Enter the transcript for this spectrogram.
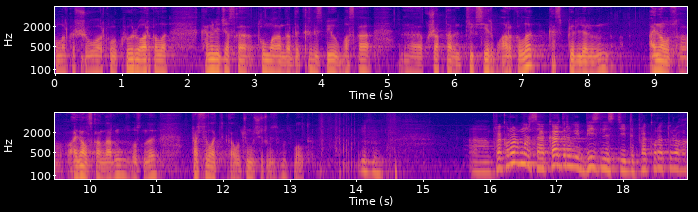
соларға шығу арқылы көру арқылы кәмелет жасқа толмағандарды кіргізбеу басқа құжаттарын тексеріп арқылы кәсіпкерлердің айналысқандарын осындай профилактикалық жұмыс жүргіземіз болды. Прокурор мырза кадровый бизнес дейді прокуратураға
